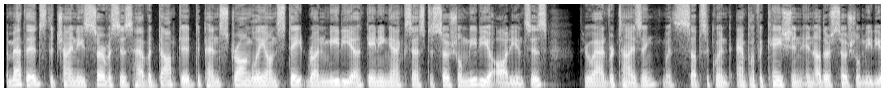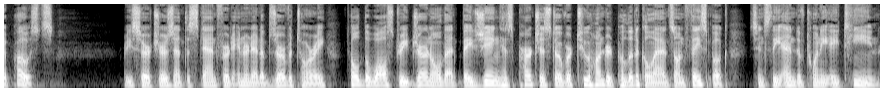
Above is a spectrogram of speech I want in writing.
The methods the Chinese services have adopted depend strongly on state run media gaining access to social media audiences through advertising, with subsequent amplification in other social media posts. Researchers at the Stanford Internet Observatory told the Wall Street Journal that Beijing has purchased over 200 political ads on Facebook since the end of 2018.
